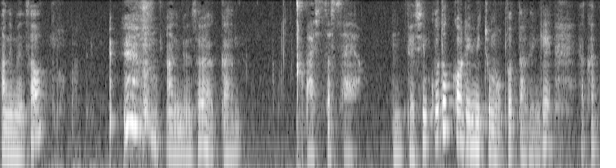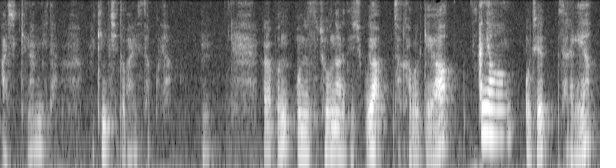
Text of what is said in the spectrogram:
않으면서 않으면서 약간 맛있었어요. 음, 대신 꾸덕거림이 좀 없었다는 게 약간 아쉽긴 합니다. 우리 김치도 맛있었고요. 음. 여러분 오늘도 좋은 하루 되시고요. 자 가볼게요. 안녕. 오즈 사랑해요.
